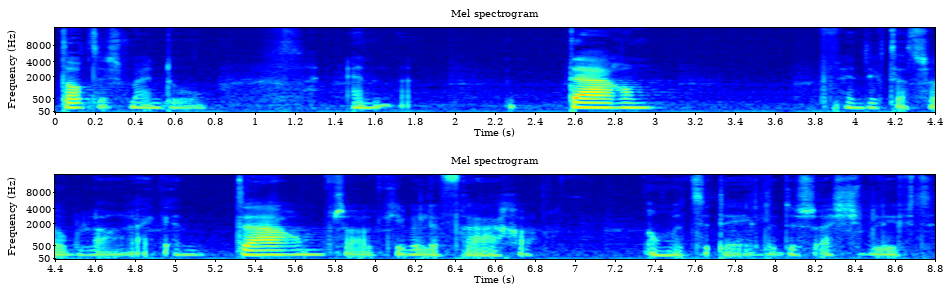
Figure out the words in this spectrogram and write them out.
Dat is mijn doel. En daarom vind ik dat zo belangrijk. En daarom zou ik je willen vragen om het te delen. Dus alsjeblieft,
